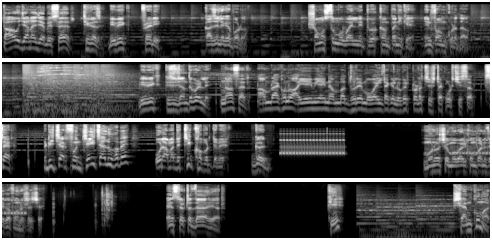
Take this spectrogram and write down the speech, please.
তাও জানা যাবে স্যার। ঠিক আছে বিবেক ফ্রেডি কাজে লেগে পড়ো। সমস্ত মোবাইল নেটওয়ার্ক কোম্পানিকে ইনফর্ম করে দাও। বিবেক কিছু জানতে পারলে? না স্যার। আমরা এখনও আইএমইআই নাম্বার ধরে মোবাইলটাকে লোকেট করার চেষ্টা করছি স্যার। স্যার রিচার্জ ফোন যেই চালু হবে ওরা আমাদের ঠিক খবর দেবে। গুড মনে হচ্ছে মোবাইল কোম্পানি থেকে ফোন এসেছে। Inspector Daya here. কি? শ্যামকুমার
